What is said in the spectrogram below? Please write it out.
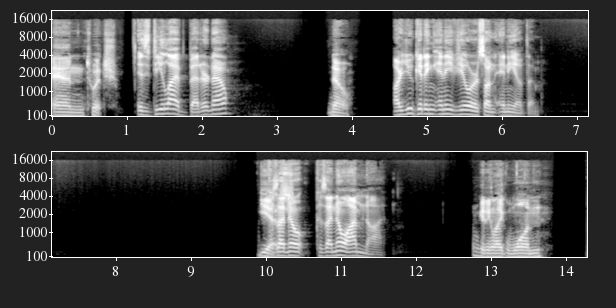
and Twitch. Is DLive better now? No, Are you getting any viewers on any of them? yes, Because I know, because I know I'm not. I'm getting like one.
